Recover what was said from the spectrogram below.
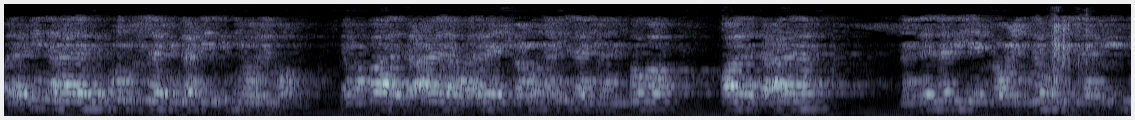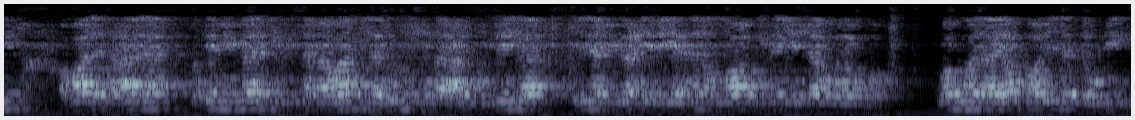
ولكنها لا تكون إلا من بعد الإذن والرضا. كما قال تعالى ولا يشفعون إلا لمن ارتضى. قال شيئا إلا من بعد أن يأذن الله لمن يشاء ويرضى. وهو لا يرضى إلا التوحيد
